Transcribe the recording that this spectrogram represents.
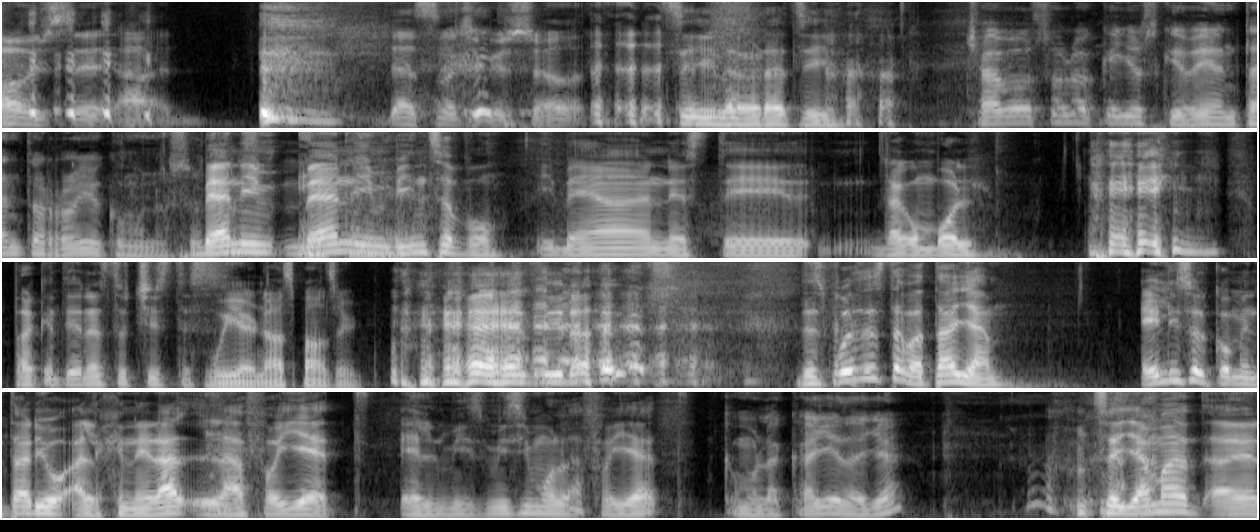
oh, shit. Ah, that's such a good show. Sí, la verdad, sí. Chavos, solo aquellos que vean tanto rollo como nosotros. Vean, in- vean. Invincible y vean este Dragon Ball. Para que entiendan estos chistes. We are not sponsored. Sí, ¿no? Después de esta batalla, él hizo el comentario al general Lafayette, el mismísimo Lafayette. Como la calle de allá. Se llama, eh,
